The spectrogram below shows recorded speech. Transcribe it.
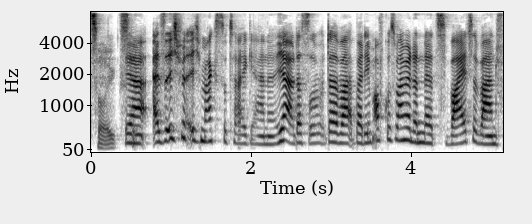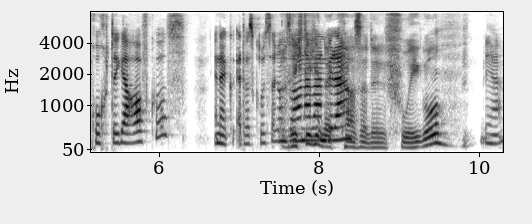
Zeugs. Ja, also ich, ich mag's total gerne. Ja, das, da war, bei dem Aufguss waren wir. Dann der zweite war ein fruchtiger Aufguss. In der etwas größeren Sauna Richtig, waren in wir der da. Casa del Fuego. Ja.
